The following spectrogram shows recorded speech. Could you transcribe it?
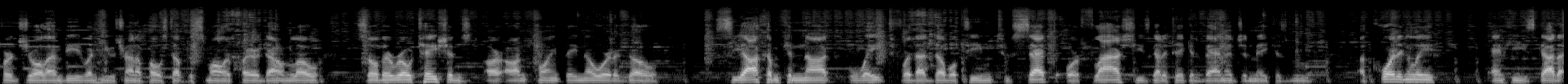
for Joel Embiid when he was trying to post up the smaller player down low. So their rotations are on point. They know where to go. Siakam cannot wait for that double team to set or flash. He's got to take advantage and make his move accordingly. And he's got to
